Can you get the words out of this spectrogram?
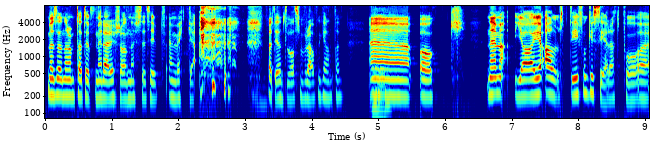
men sen har de tagit upp mig därifrån efter typ en vecka. för att jag inte var så bra på kanten. Mm. Eh, och Nej, men jag har ju alltid fokuserat på,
